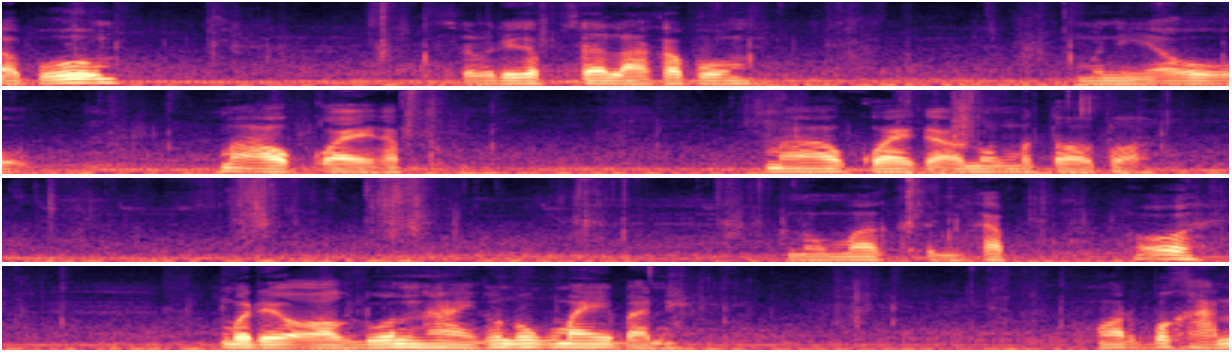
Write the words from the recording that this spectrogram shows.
ครับผม สวัสดีครับสายหลาครับผมมันนี้เอามาเอากล้วยครับ มาเอากล้วยกับเอานงมาต่อพอนงมาขึ้นครับ โอ้ยบ่ได้ออกโดนหายก็นกไม้บัดนี้หอดบ่ขัน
